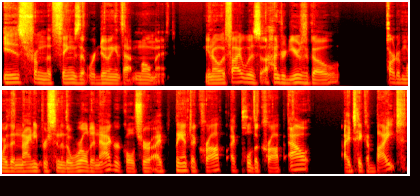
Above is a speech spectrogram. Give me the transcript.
is from the things that we're doing at that moment. You know, if I was 100 years ago, part of more than 90% of the world in agriculture, I plant a crop, I pull the crop out, I take a bite,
